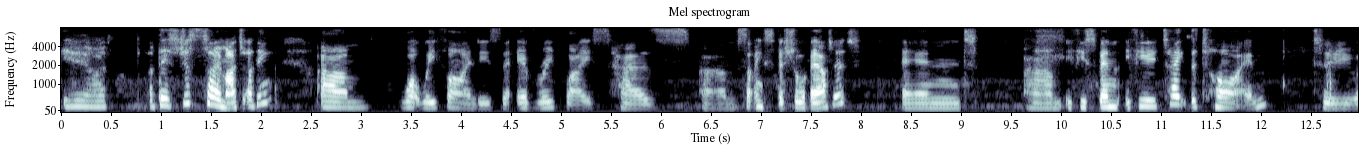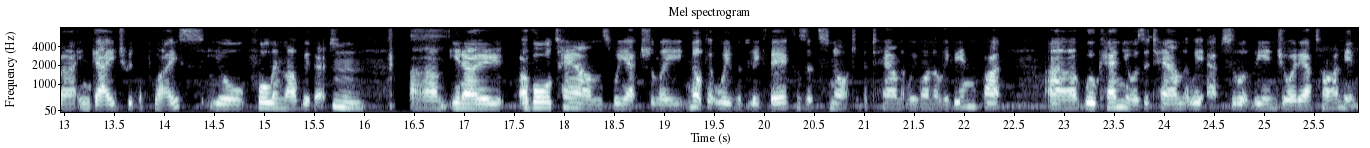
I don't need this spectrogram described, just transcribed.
yeah, I, there's just so much. I think um, what we find is that every place has um, something special about it, and um, if you spend, if you take the time to uh, engage with the place, you'll fall in love with it Mm. um, you know, of all towns, we actually, not that we would live there because it's not a town that we want to live in, but uh, Wilcannia was a town that we absolutely enjoyed our time in.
